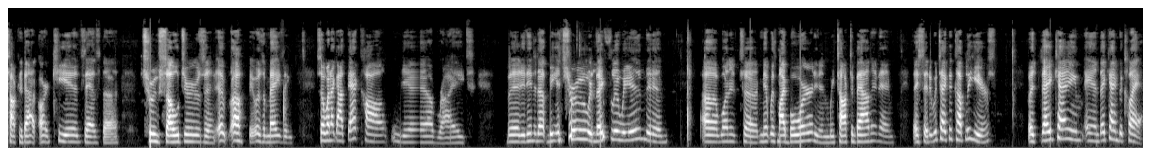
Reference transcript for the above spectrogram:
talking about our kids as the true soldiers, and it, oh, it was amazing. So when I got that call, yeah, right, but it ended up being true, and they flew in and uh, wanted to meet with my board, and we talked about it, and they said it would take a couple of years, but they came and they came to class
